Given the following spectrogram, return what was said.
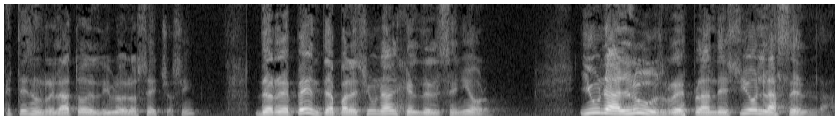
Este es el relato del libro de los Hechos, ¿sí? De repente apareció un ángel del Señor y una luz resplandeció en la celda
